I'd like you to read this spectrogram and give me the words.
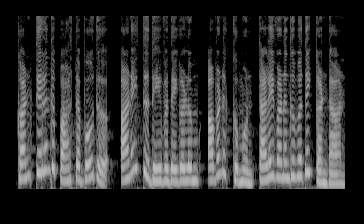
கண் திறந்து பார்த்தபோது அனைத்து தேவதைகளும் அவனுக்கு முன் தலைவணங்குவதைக் கண்டான்.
